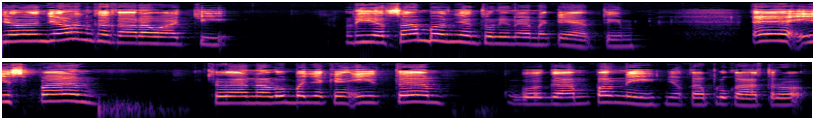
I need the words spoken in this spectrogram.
Jalan-jalan ke Karawaci. Lihat sambal nyantulin anak yatim. Eh, Ispan, celana lu banyak yang hitam. Gua gampar nih nyokap lu katro.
